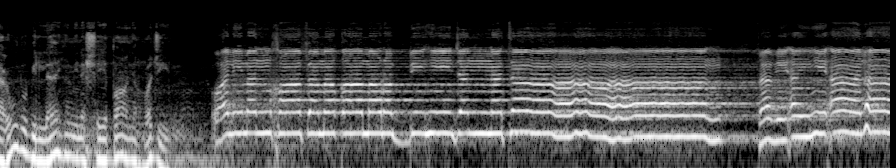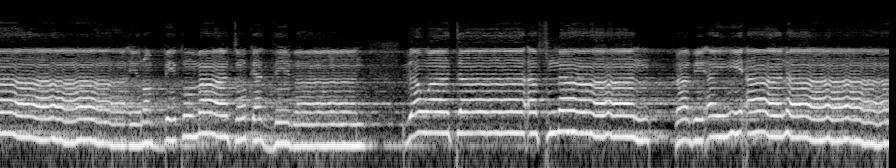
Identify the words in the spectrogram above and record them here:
أعوذ بالله من الشيطان الرجيم. ولمن خاف مقام ربه جنتان فبأي آلاء ربكما تكذبان؟ ذواتا أفنان فبأي آلاء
